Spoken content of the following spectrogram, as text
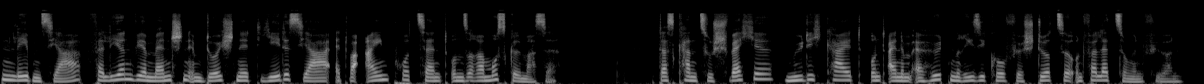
Lebensjahr verlieren wir Menschen im Durchschnitt jedes Jahr etwa 1% unserer Muskelmasse. Das kann zu Schwäche, Müdigkeit und einem erhöhten Risiko für Stürze und Verletzungen führen.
